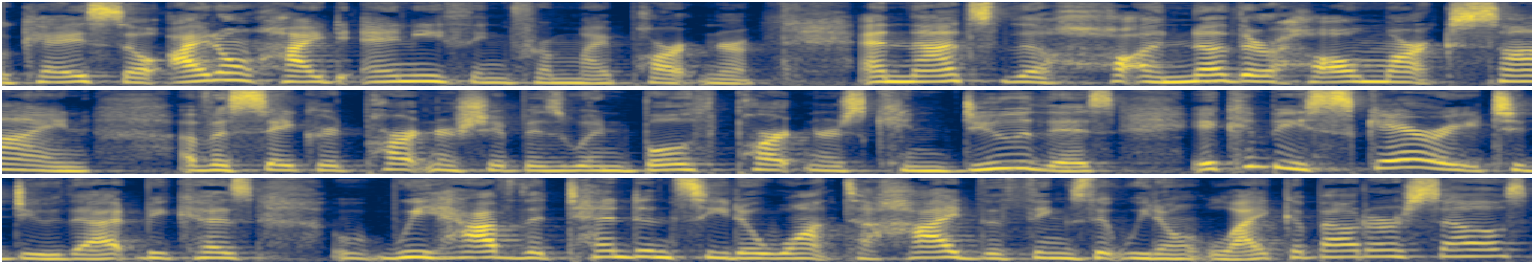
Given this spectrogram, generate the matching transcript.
okay? So I don't hide anything from my partner. And that's the another hallmark sign of a sacred partnership is when both partners can do this. It can be scary to do that because we have the tendency to want to hide the things that we don't like about ourselves,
